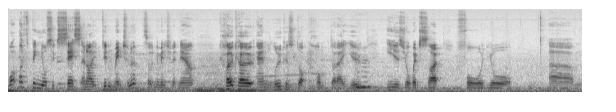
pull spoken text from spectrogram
what, what's been your success? And I didn't mention it, so let me mention it now. cocoandlucas.com.au mm-hmm. is your website for your um,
